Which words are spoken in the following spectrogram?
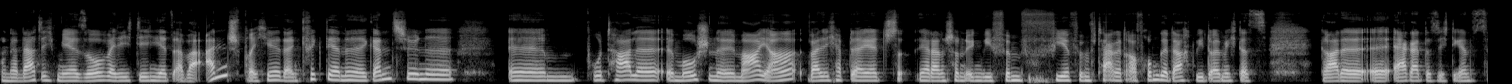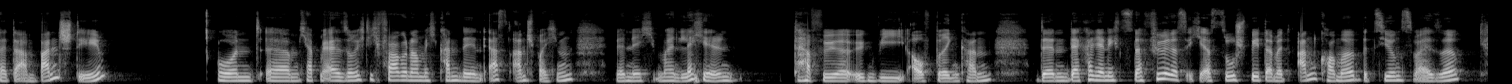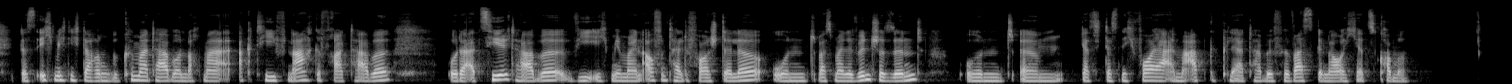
Und dann dachte ich mir so, wenn ich den jetzt aber anspreche, dann kriegt er eine ganz schöne ähm, brutale Emotional Maya, weil ich habe da jetzt ja dann schon irgendwie fünf, vier, fünf Tage drauf rumgedacht, wie doll mich das gerade äh, ärgert, dass ich die ganze Zeit da am Band stehe. Und ähm, ich habe mir also richtig vorgenommen, ich kann den erst ansprechen, wenn ich mein Lächeln dafür irgendwie aufbringen kann. Denn der kann ja nichts dafür, dass ich erst so spät damit ankomme, beziehungsweise, dass ich mich nicht darum gekümmert habe und nochmal aktiv nachgefragt habe, oder erzählt habe, wie ich mir meinen Aufenthalt vorstelle und was meine Wünsche sind und ähm, dass ich das nicht vorher einmal abgeklärt habe, für was genau ich jetzt komme.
